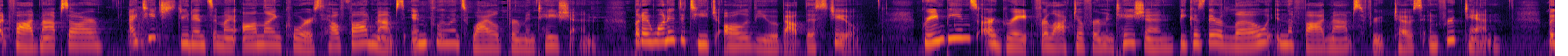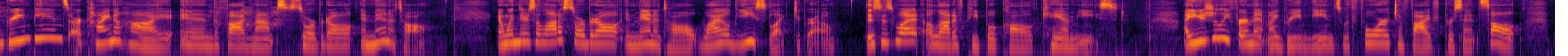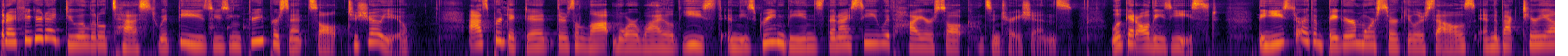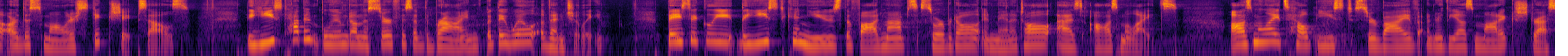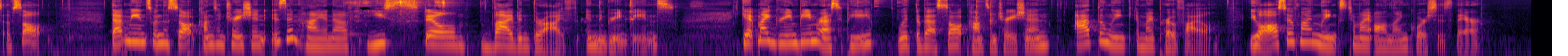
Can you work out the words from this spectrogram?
what FODMAPs are? I teach students in my online course how FODMAPs influence wild fermentation, but I wanted to teach all of you about this too. Green beans are great for lactofermentation because they're low in the FODMAPs fructose and fructan. But green beans are kind of high in the FODMAPs sorbitol and mannitol. And when there's a lot of sorbitol and mannitol, wild yeast like to grow. This is what a lot of people call kahm yeast. I usually ferment my green beans with 4 to 5% salt, but I figured I'd do a little test with these using 3% salt to show you. As predicted, there's a lot more wild yeast in these green beans than I see with higher salt concentrations. Look at all these yeast. The yeast are the bigger, more circular cells, and the bacteria are the smaller stick shaped cells. The yeast haven't bloomed on the surface of the brine, but they will eventually. Basically, the yeast can use the FODMAPs, sorbitol, and mannitol as osmolytes. Osmolytes help yeast survive under the osmotic stress of salt. That means when the salt concentration isn't high enough, yeast still vibe and thrive in the green beans. Get my green bean recipe with the best salt concentration at the link in my profile. You'll also find links to my online courses there.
